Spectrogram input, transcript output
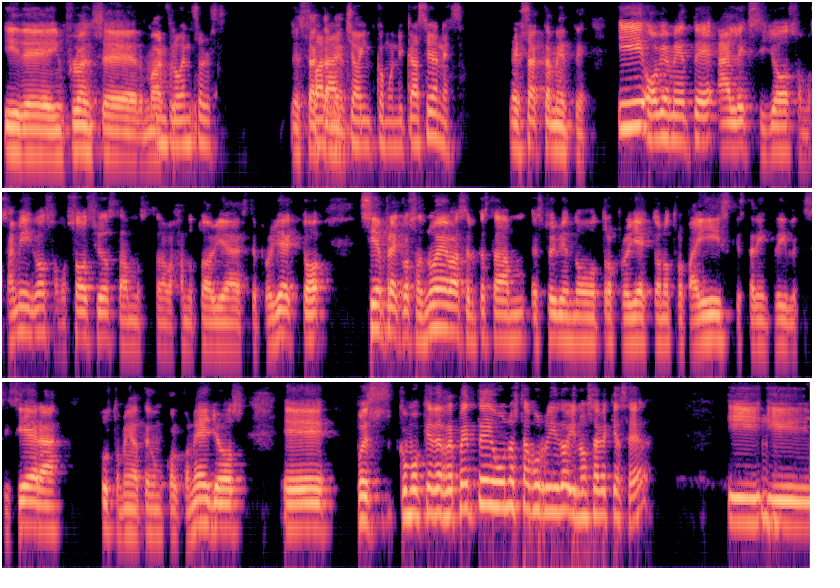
y de influencer marketing. Influencers. Para Joint Comunicaciones. Exactamente. Y obviamente Alex y yo somos amigos, somos socios, estamos trabajando todavía este proyecto. Siempre hay cosas nuevas. Ahorita estoy viendo otro proyecto en otro país que estaría increíble que se hiciera. Justo mañana tengo un call con ellos. Eh, pues como que de repente uno está aburrido y no sabe qué hacer. Y,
